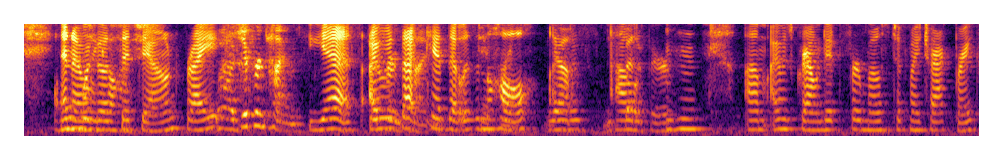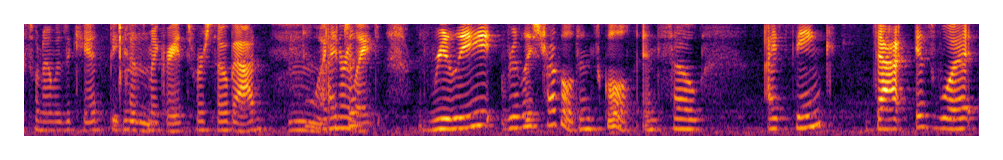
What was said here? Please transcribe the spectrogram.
and Oh I would my go sit down right Wow, different times. yes I was that times. kid that was in the hall Yeah, I was you spent out a pair. mhm. um, I was grounded for most of my track breaks when I was a kid because my grades were so bad Oh, I can just relate. really, really struggled in school. And so I think that is what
